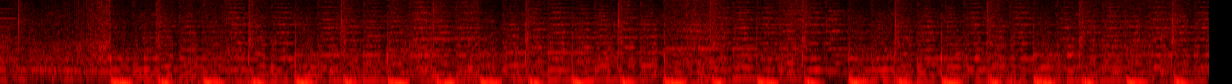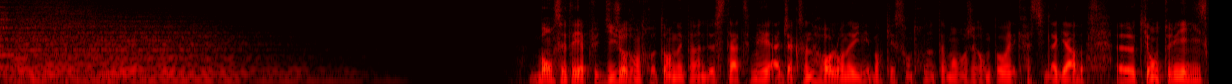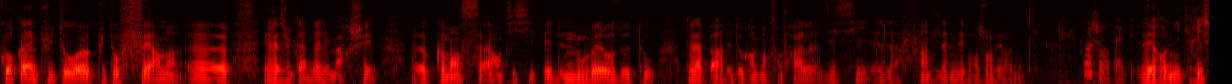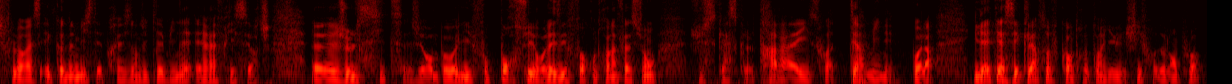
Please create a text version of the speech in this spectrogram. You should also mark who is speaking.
Speaker 1: Thank you. Bon, c'était il y a plus de 10 jours, entre-temps, on a eu pas mal de stats. Mais à Jackson Hole, on a eu des banquiers centraux, notamment Jérôme Powell et Christine Lagarde, euh, qui ont tenu des discours quand même plutôt, euh, plutôt fermes. Euh, et résultat, bah, les marchés commencent à anticiper de nouvelles hausses de taux de la part des deux grandes banques centrales d'ici la fin de l'année. Bonjour Véronique.
Speaker 2: Bonjour David.
Speaker 1: Véronique Riche-Flores, économiste et président du cabinet RF Research. Euh, je le cite, Jérôme Powell, il faut poursuivre les efforts contre l'inflation jusqu'à ce que le travail soit terminé. Voilà. Il a été assez clair, sauf qu'entre-temps, il y a eu les chiffres de l'emploi.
